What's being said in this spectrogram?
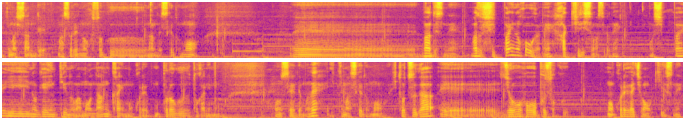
書きましたんで、まあ、それの補足なんですけども、えー、まあですねまず失敗の方がねはっきりしてますよね。もう失敗の原因っていうのはもう何回もこれブログとかにも音声でもね言ってますけども一つが、えー、情報不足。もうこれが一番大きいですね。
